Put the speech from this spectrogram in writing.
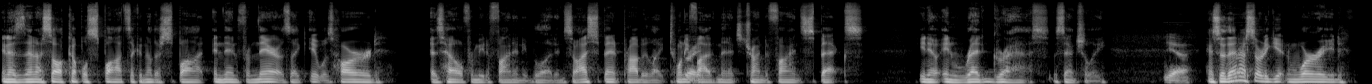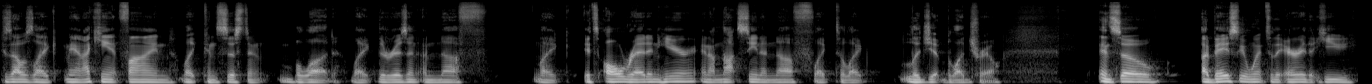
and as then I saw a couple spots, like another spot. And then from there, it was like it was hard as hell for me to find any blood. And so I spent probably like 25 minutes trying to find specks, you know, in red grass, essentially. Yeah. And so then I started getting worried because I was like, man, I can't find like consistent blood. Like there isn't enough, like it's all red in here and I'm not seeing enough like to like legit blood trail. And so I basically went to the area that he,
